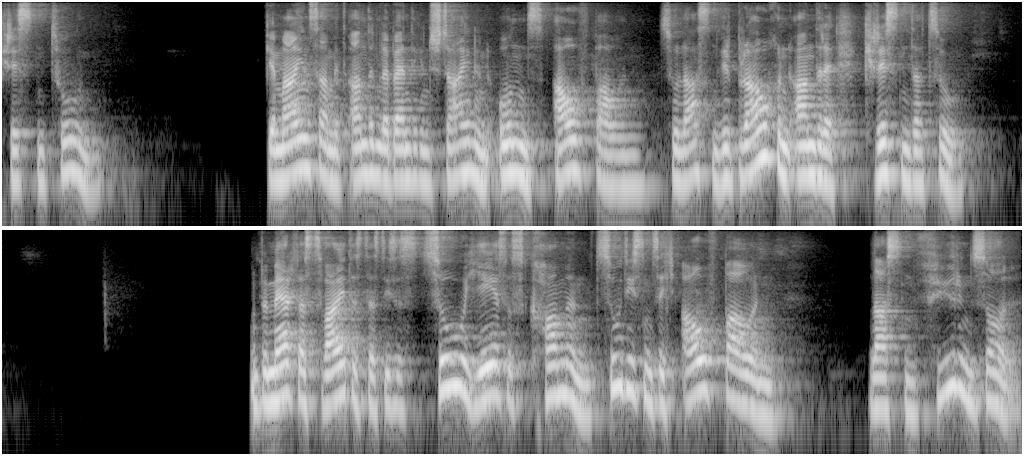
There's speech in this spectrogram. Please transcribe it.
Christen tun. Gemeinsam mit anderen lebendigen Steinen uns aufbauen zu lassen. Wir brauchen andere Christen dazu. Und bemerkt als zweites, dass dieses zu Jesus kommen, zu diesem sich aufbauen lassen, führen soll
